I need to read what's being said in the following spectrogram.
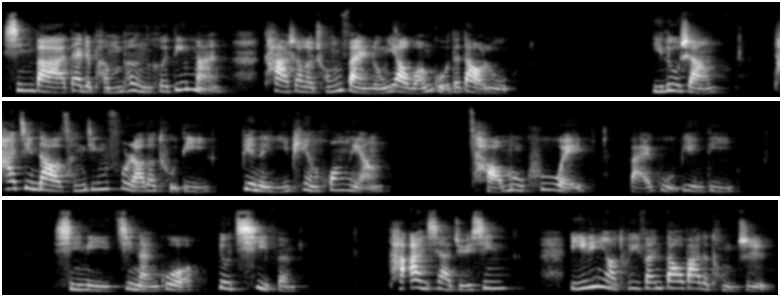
辛巴带着鹏鹏和丁满踏上了重返荣耀王国的道路。一路上，他见到曾经富饶的土地变得一片荒凉，草木枯萎，白骨遍地，心里既难过又气愤。他暗下决心，一定要推翻刀疤的统治。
